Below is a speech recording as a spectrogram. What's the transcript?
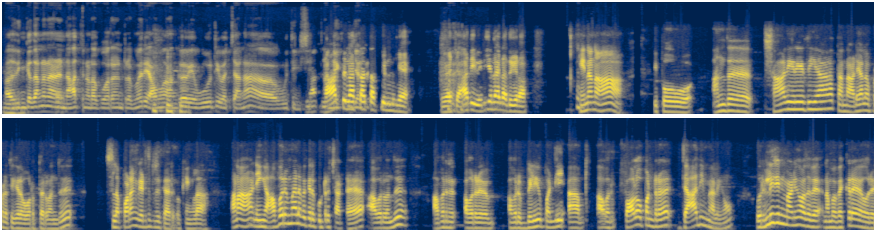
அது இங்க தானே நான் நாத்து நட போறேன்ற மாதிரி அவன் அங்க ஊட்டி வச்சானா ஊத்திக்கிச்சு. நா- நாட்டு நாட்டா தப்பு இல்லைங்க ஜாதி வெறியெல்லாம் நதுக்குறான் என்னன்னா இப்போ அந்த சாதி ரீதியா தன்னை அடையாளப்படுத்திக்கிற ஒருத்தர் வந்து சில படங்கள் எடுத்துட்டு இருக்காரு ஓகேங்களா? ஆனா நீங்க அவர் மேல வைக்கிற குற்றச்சாட்டை அவர் வந்து அவர் அவர் அவர் பிலீவ் பண்ணி அவர் ஃபாலோ பண்ற ஜாதி மேலயும் ஒரு ரிலிஜன் மேலயும் அதை நம்ம வைக்கிற ஒரு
